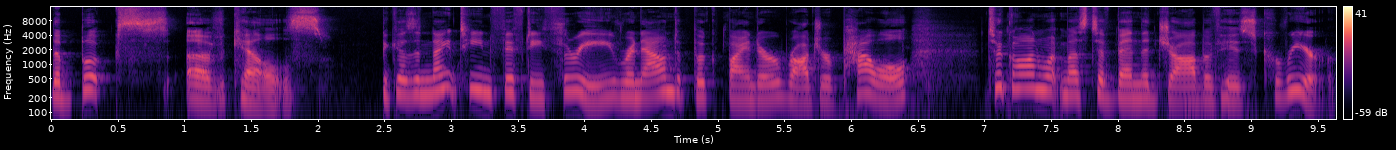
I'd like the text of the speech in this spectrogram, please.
the Books of Kells. Because in 1953, renowned bookbinder Roger Powell took on what must have been the job of his career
